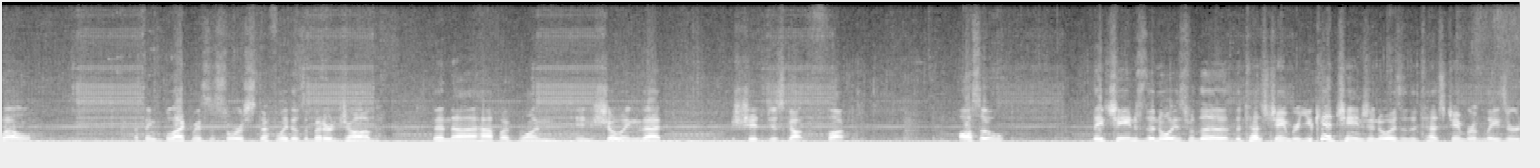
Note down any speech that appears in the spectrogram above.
well. I think Black Mesa Source definitely does a better job than uh, Half-Life 1 in showing that shit just got fucked. Also, they changed the noise for the, the test chamber. You can't change the noise of the test chamber laser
